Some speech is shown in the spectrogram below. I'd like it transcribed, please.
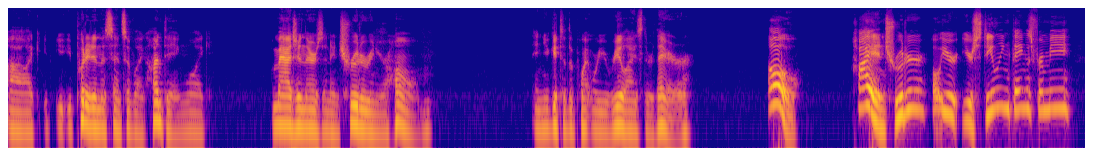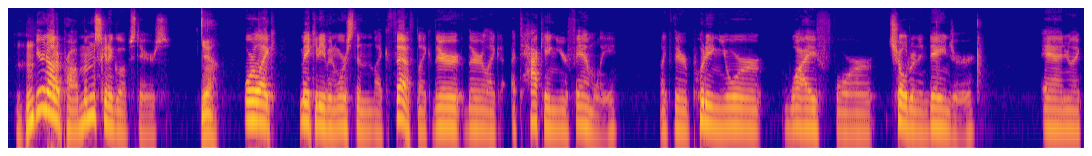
uh, like if you, you put it in the sense of like hunting, like imagine there's an intruder in your home and you get to the point where you realize they're there. Oh, hi intruder. Oh, you're you're stealing things from me? Mhm. You're not a problem. I'm just going to go upstairs. Yeah. Or like make it even worse than like theft. Like they're they're like attacking your family. Like they're putting your wife or children in danger. And you're like,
